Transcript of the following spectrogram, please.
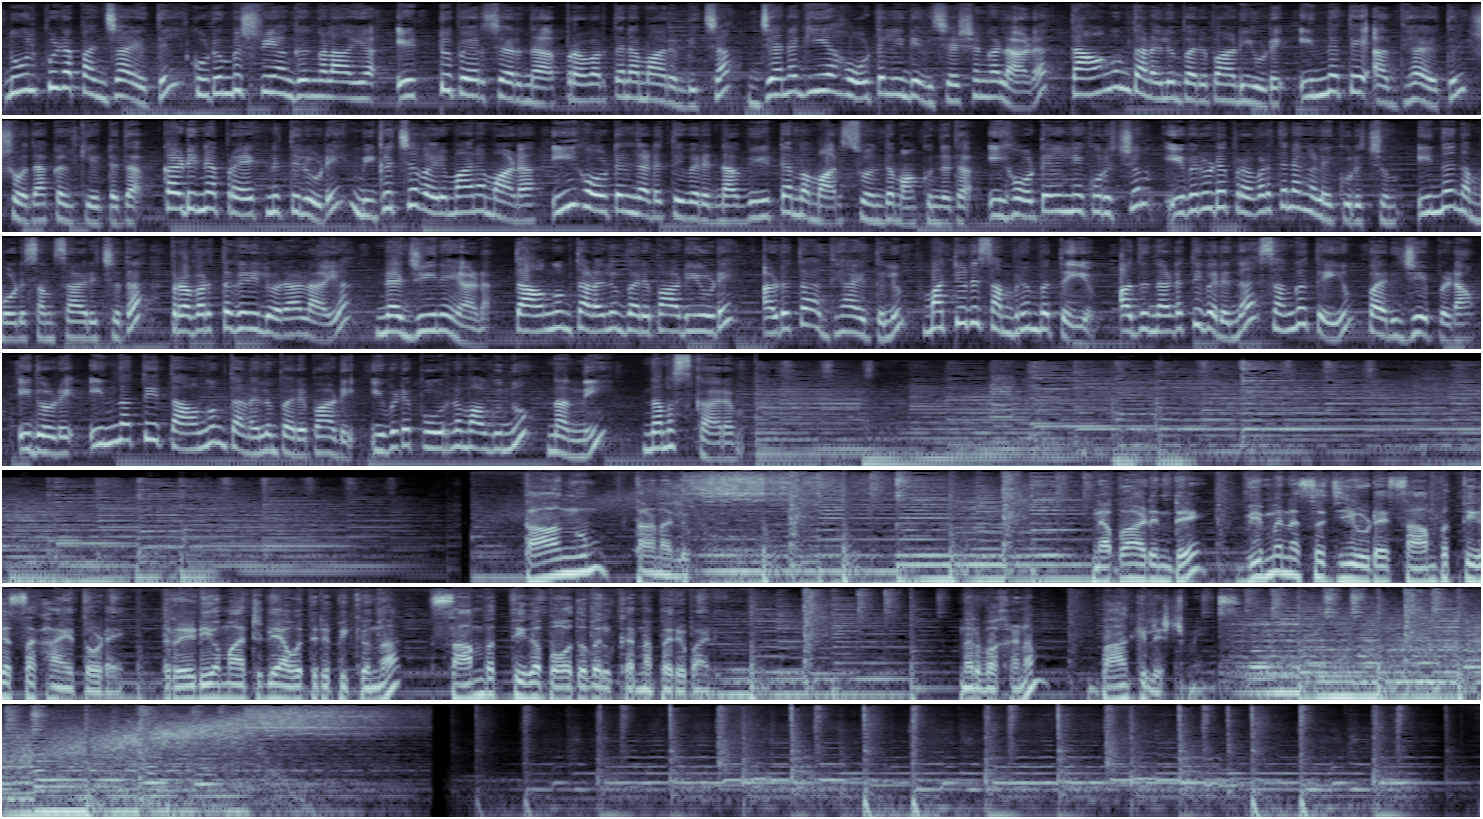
നൂൽപ്പുഴ പഞ്ചായത്തിൽ കുടുംബശ്രീ അംഗങ്ങളായ എട്ടു പേർ ചേർന്ന് പ്രവർത്തനമാരംഭിച്ച ജനകീയ ഹോട്ടലിന്റെ വിശേഷങ്ങളാണ് താങ്ങും തണലും പരിപാടിയുടെ ഇന്നത്തെ അധ്യായത്തിൽ ശ്രോതാക്കൾ കേട്ടത്. കഠിന പ്രയത്നത്തിലൂടെ മികച്ച വരുമാനമാണ് ഈ ഹോട്ടൽ നടത്തിവരുന്ന വീട്ടമ്മമാർ സ്വന്തമാക്കുന്നത്. ഈ ഹോട്ടലിനെ കുറിച്ചും ഇവരുടെ പ്രവർത്തനങ്ങളെക്കുറിച്ചും ഇന്ന് നമ്മോട് സംസാരിച്ചത് പ്രവർത്തകരിൽ ഒരാളായ നജീനയാണ്. താങ്ങും തണലും പരിപാടിയുടെ അടുത്ത അധ്യായത്തിലും മറ്റൊരു സംരംഭത്തെയും അത് നടത്തിവരുന്ന സംഘത്തെയും പരിചയപ്പെടാം. ഇതോടെ ഇന്നത്തെ താങ്ങും തണലും പരിപാടി ഇവിടെ പൂർണമാകുന്നു. നന്ദി. നമസ്കാരം. താങ്ങും തണലും. നബാർഡിന്റെ വിമൻ എസ്എജിയുടെ സാമ്പത്തിക സഹായത്തോടെ റേഡിയോ മാറ്റിലെ അവതരിപ്പിക്കുന്ന സാമ്പത്തിക ബോധവൽക്കരണ പരിപാടി. നിർവഹണം ഭാഗ്യലക്ഷ്മി.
